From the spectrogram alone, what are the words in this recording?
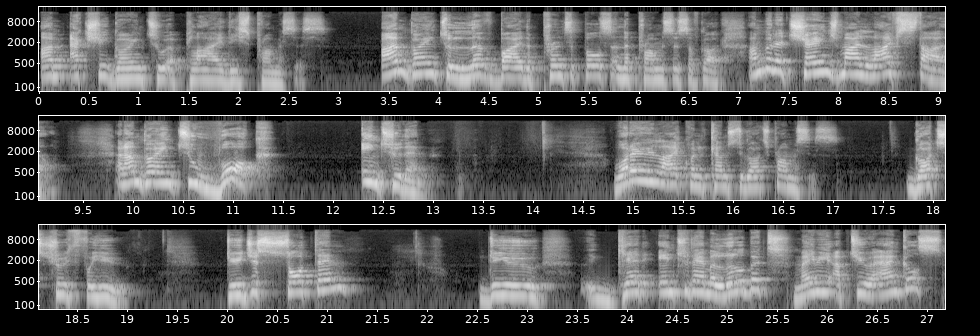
I'm actually going to apply these promises. I'm going to live by the principles and the promises of God. I'm going to change my lifestyle and I'm going to walk into them. What are you like when it comes to God's promises? God's truth for you? Do you just sort them? Do you get into them a little bit, maybe up to your ankles?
